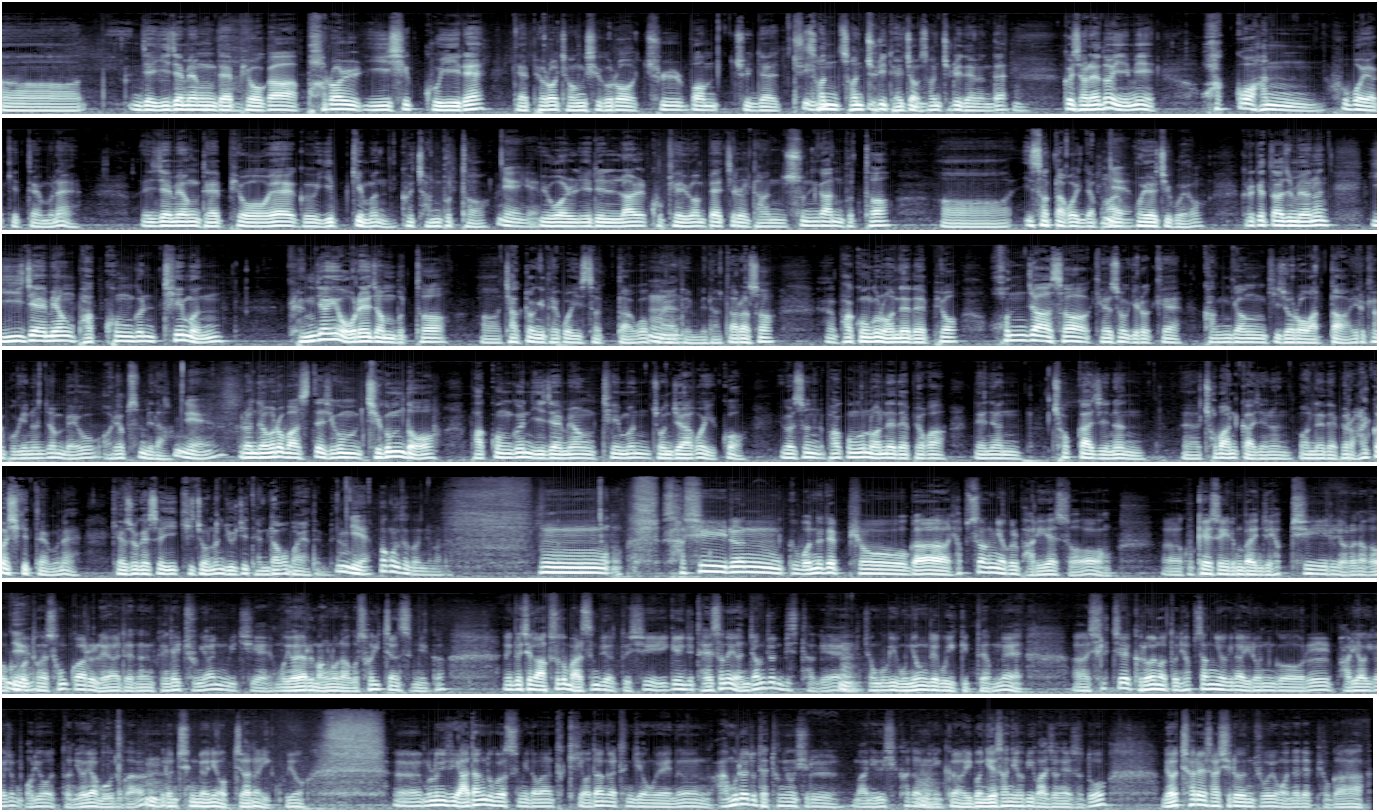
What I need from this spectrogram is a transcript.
어 이제 이재명 대표가 8월 29일에 대표로 정식으로 출범 이제 선 선출이 되죠. 음. 선출이 되는데 음. 그 전에도 이미 확고한 후보였기 때문에 이재명 대표의 그 입김은 그 전부터 예, 예. 6월 1일 날 국회의원 배지를 단 순간부터 어 있었다고 이제 봐, 예. 보여지고요. 그렇게 따지면은 이재명 박홍근 팀은 굉장히 오래 전부터 어, 작동이 되고 있었다고 음. 봐야 됩니다. 따라서 박홍근 원내대표 혼자서 계속 이렇게 강경 기조로 왔다 이렇게 보기는 좀 매우 어렵습니다. 예. 그런 점으로 봤을 때 지금 지금도 박홍근 이재명 팀은 존재하고 있고 이것은 박홍근 원내대표가 내년 초까지는 초반까지는 원내대표를 할 것이기 때문에 계속해서 이 기조는 유지된다고 봐야 됩니다. 예, 박원석 의원님은. 음, 사실은 그 원내대표가 협상력을 발휘해서 어, 국회에서 이른바 이제 협치를 열어나가고 그걸 네. 통해 성과를 내야 되는 굉장히 중요한 위치에 뭐 여야를 막론하고 서 있지 않습니까? 근데 제가 앞서도 말씀드렸듯이 이게 이제 대선의 연장전 비슷하게 음. 전국이 운영되고 있기 때문에 아, 실제 그런 어떤 협상력이나 이런 거를 발휘하기가 좀 어려웠던 여야 모두가 음. 그런 측면이 없지 않아 있고요. 어, 물론 이제 야당도 그렇습니다만 특히 여당 같은 경우에는 아무래도 대통령실을 많이 의식하다 음. 보니까 음. 이번 예산 협의 과정에서도 몇 차례 사실은 주호영 원내대표가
